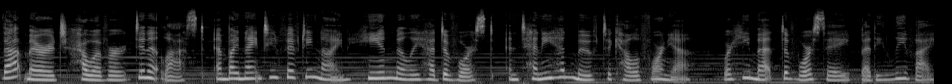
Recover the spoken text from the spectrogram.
That marriage, however, didn't last, and by 1959, he and Millie had divorced, and Tenney had moved to California, where he met divorcee Betty Levi.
